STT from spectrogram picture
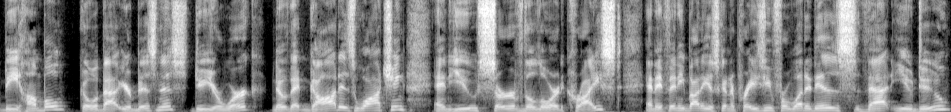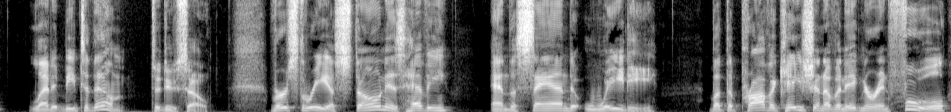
Be humble, go about your business, do your work, know that God is watching and you serve the Lord Christ. And if anybody is going to praise you for what it is that you do, let it be to them to do so. Verse 3 A stone is heavy and the sand weighty, but the provocation of an ignorant fool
